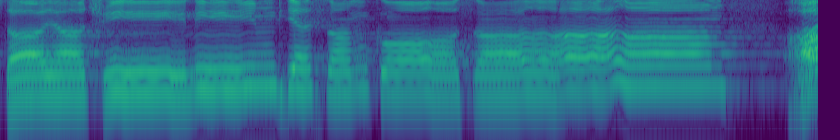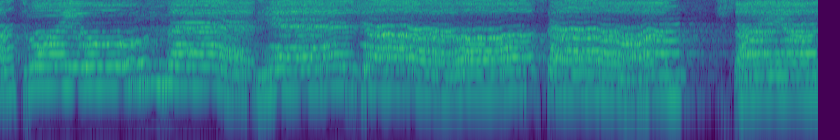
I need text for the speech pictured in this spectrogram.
Šta ja činim, gdje sam, ko sam? A tvoj umet je žalostan, šta ja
